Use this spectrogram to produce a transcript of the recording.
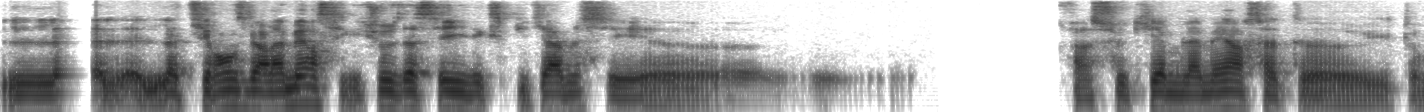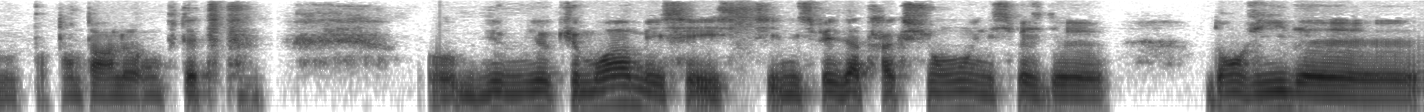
L'attirance vers la mer, c'est quelque chose d'assez inexplicable. C'est enfin ceux qui aiment la mer, ça t'en parleront peut-être mieux, que moi, mais c'est une espèce d'attraction, une espèce de d'envie de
